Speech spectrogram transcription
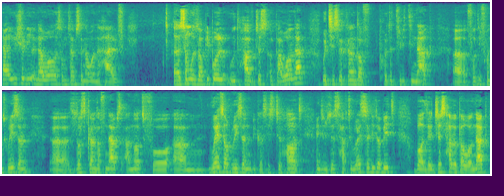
Now, usually an hour, sometimes an hour and a half. Uh, some other people would have just a power nap, which is a kind of productivity nap uh, for different reasons. Uh, those kind of naps are not for um, weather reason because it's too hot and you just have to rest a little bit, but they just have a power nap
